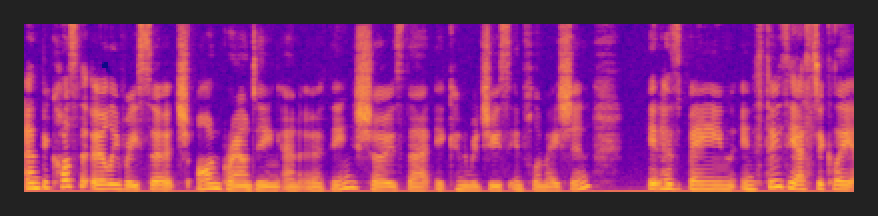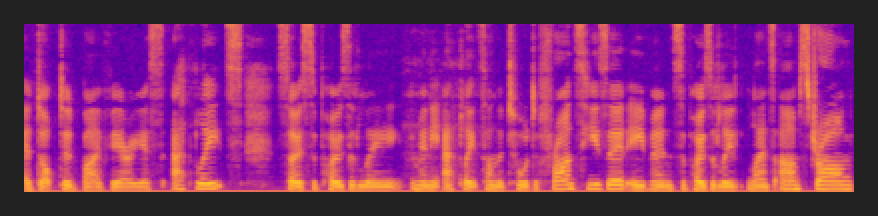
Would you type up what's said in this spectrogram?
And because the early research on grounding and earthing shows that it can reduce inflammation, it has been enthusiastically adopted by various athletes. So, supposedly, many athletes on the Tour de France use it, even supposedly Lance Armstrong.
